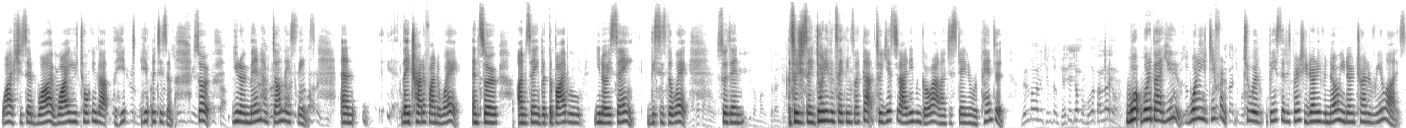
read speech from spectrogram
wife. She said, Why? Why are you talking about the hip- hypnotism? So, you know, men have done these things and they try to find a way. And so I'm saying, but the Bible, you know, is saying this is the way. So then so she's saying, don't even say things like that. So yesterday I didn't even go out and I just stayed and repented. What what about you? What are you different to a beast that is perishing? You don't even know and you don't try to realize.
